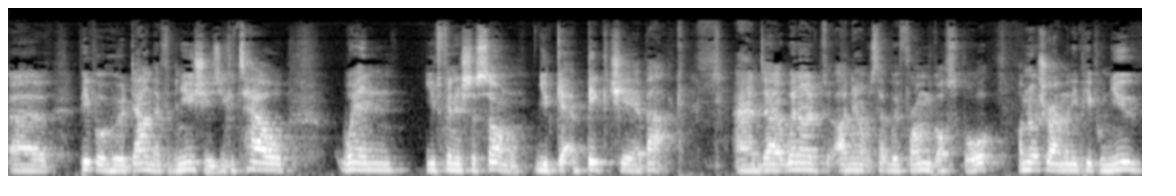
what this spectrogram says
uh, people who were down there for the new shoes. You could tell when you'd finish a song, you'd get a big cheer back. And uh, when I announced that we're from Gosport, I'm not sure how many people knew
